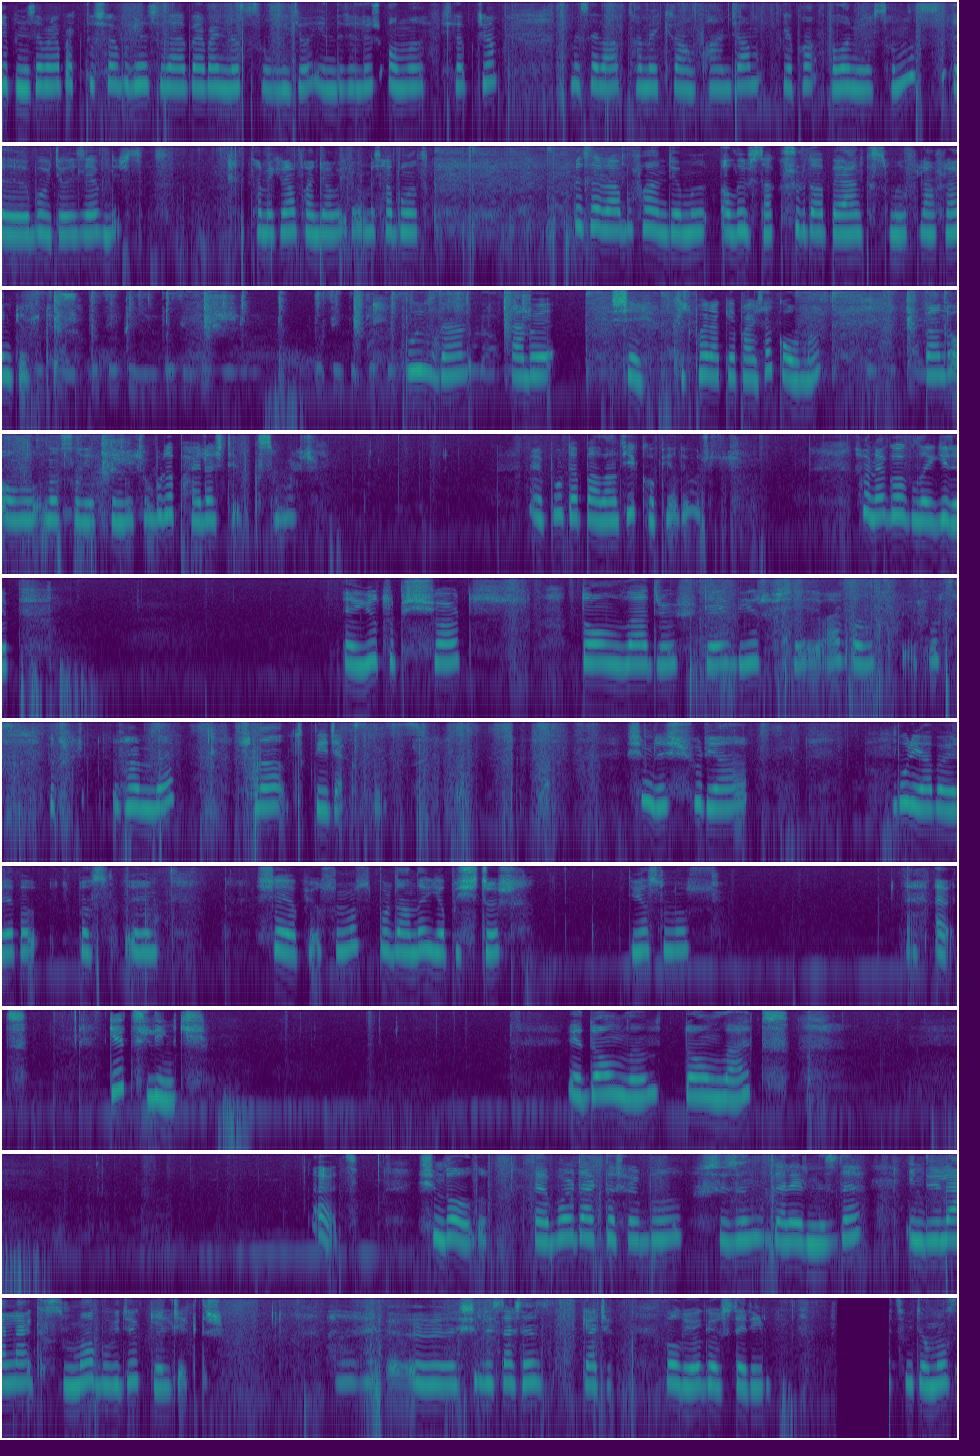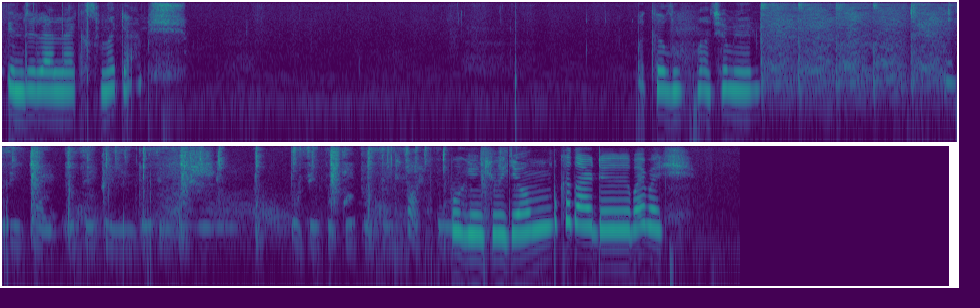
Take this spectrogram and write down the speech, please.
Hepinize merhaba arkadaşlar. Bugün sizlerle beraber nasıl video indirilir onu şey yapacağım. Mesela tam ekran fancam yapan alamıyorsanız e, bu videoyu izleyebilirsiniz. Tam ekran fancam veriyorum. Mesela buna Mesela bu fancamı alırsak şurada beğen kısmı falan filan gözükür. Bu yüzden yani böyle şey kırparak yaparsak olmaz. Ben de onu nasıl yapayım için burada paylaş diye bir kısım var. Evet, burada bağlantıyı kopyalıyoruz. Sonra Google'a girip e, YouTube Shorts Downloader diye bir şey var. Onu tıklıyorsunuz. YouTube hem de şuna tıklayacaksınız. Şimdi şuraya buraya böyle ba- bas, e, şey yapıyorsunuz. Buradan da yapıştır diyorsunuz. Evet. Get link. E, download, download. Evet. Şimdi oldu. E, bu arada arkadaşlar bu sizin galerinizde indirilenler kısmına bu video gelecektir. E, şimdi isterseniz gerçek oluyor göstereyim. Evet videomuz indirilenler kısmına gelmiş. Bakalım açamıyorum. Bugünkü videom bu kadardı. Bay bay.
